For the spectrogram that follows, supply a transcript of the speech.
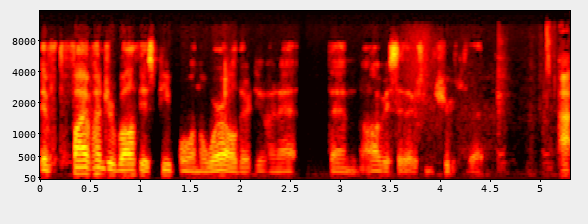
if the 500 wealthiest people in the world are doing it then obviously there's some truth to it. Uh,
